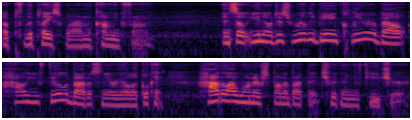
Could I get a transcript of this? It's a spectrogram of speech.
a, the place where I'm coming from. And so, you know, just really being clear about how you feel about a scenario. Like, okay, how do I want to respond about that trigger in the future?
